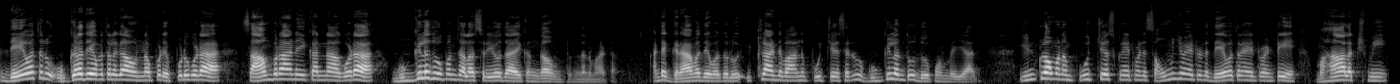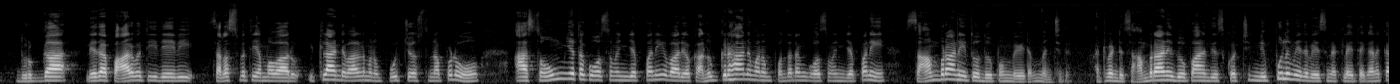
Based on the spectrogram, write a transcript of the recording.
దేవతలు ఉగ్రదేవతలుగా ఉన్నప్పుడు ఎప్పుడు కూడా సాంబ్రాణి కన్నా కూడా గుగ్గిల ధూపం చాలా శ్రేయోదాయకంగా ఉంటుందన్నమాట. అంటే గ్రామ దేవతలు ఇట్లాంటి వాళ్ళని పూజ చేసేటప్పుడు గుగ్గిలంతో ధూపం వేయాలి. ఇంట్లో మనం పూజ చేసుకునేటువంటి సౌమ్యమైనటువంటి దేవతలైనటువంటి మహాలక్ష్మి దుర్గా లేదా పార్వతీదేవి సరస్వతి అమ్మవారు ఇట్లాంటి వాళ్ళని మనం పూజ చేస్తున్నప్పుడు ఆ సౌమ్యత కోసం అని చెప్పని వారి యొక్క అనుగ్రహాన్ని మనం పొందడం కోసం అని చెప్పని సాంబ్రాణితో ధూపం వేయడం మంచిది. అటువంటి సాంబ్రాణి ధూపాన్ని తీసుకొచ్చి నిప్పుల మీద వేసినట్లయితే కనుక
